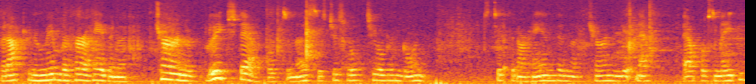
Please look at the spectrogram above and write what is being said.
But I can remember her having a churn of bleached apples and us as just little children going, sticking our hand in the churn and getting ap- apples and eating.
